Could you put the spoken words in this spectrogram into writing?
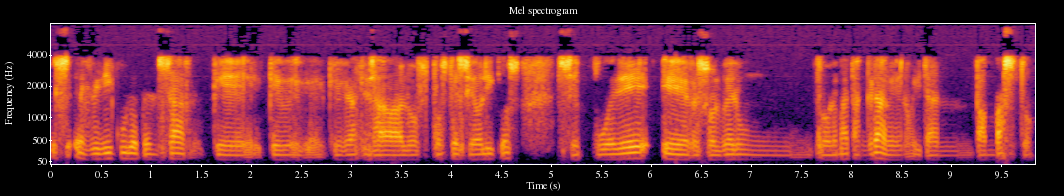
es, ridículo pensar que, gracias a los postes eólicos se puede eh, resolver un problema tan grave ¿no? y tan, tan vasto.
